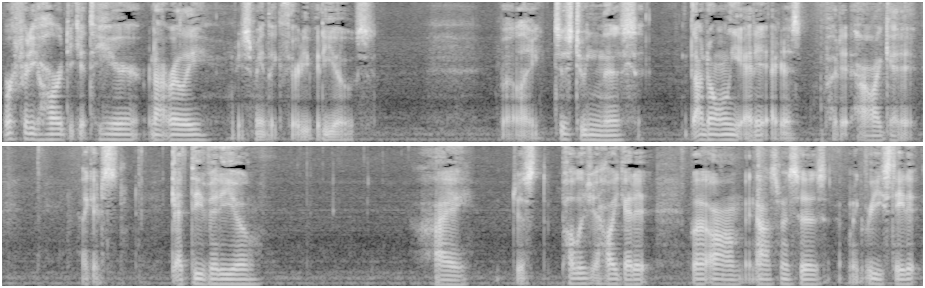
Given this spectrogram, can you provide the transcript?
worked pretty hard to get to here. Not really. We just made like 30 videos. But like just doing this, I don't really edit. I just put it how I get it. Like I just get the video. I just publish it how I get it. But um, announcement says like restate it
